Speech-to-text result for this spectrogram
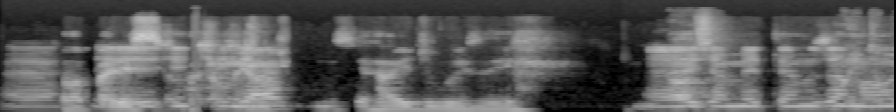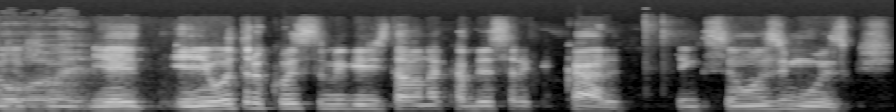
É, Ela aí a apareceu gente já, nesse raio de luz aí. é, Nossa, já metemos a mão. foi. E, aí- e outra coisa também que a gente tava na cabeça era que, cara, tem que ser 11 músicos.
